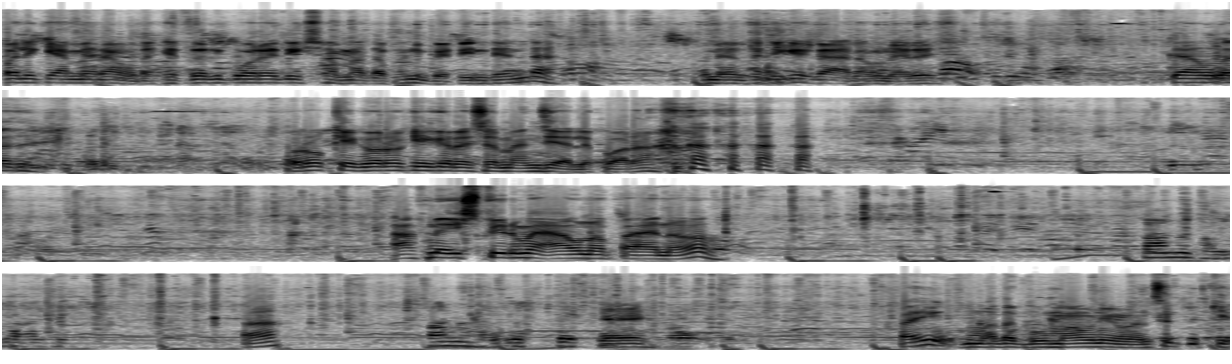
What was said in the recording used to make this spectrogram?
पहिले क्यामेरा हुँदाखेरि चाहिँ अलिक गोरैदेखि समात्दा पनि भेटिन्थ्यो नि त। उनीहरू चाहिँ निकै गाह्रो हुने रहेछ। त्यहाँबाट चाहिँ रोकेको रोकेको रहेछ मान्छेहरूले पर। आफ्नो स्पिडमा आउन पाएन हो? ए खै म त घुमाउने भन्छु त के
